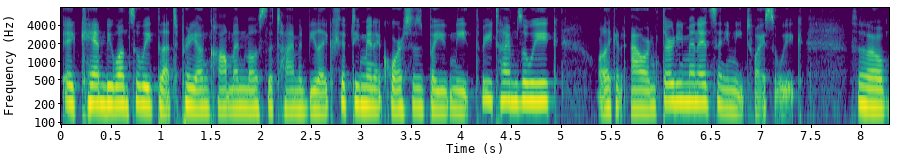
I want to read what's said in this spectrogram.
it can be once a week, but that's pretty uncommon. Most of the time, it'd be like 50 minute courses, but you meet three times a week, or like an hour and 30 minutes, and you meet twice a week. So,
